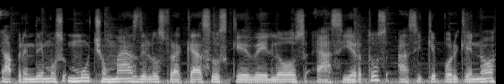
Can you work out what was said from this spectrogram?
aprendemos mucho más de los fracasos que de los aciertos, así que ¿por qué no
